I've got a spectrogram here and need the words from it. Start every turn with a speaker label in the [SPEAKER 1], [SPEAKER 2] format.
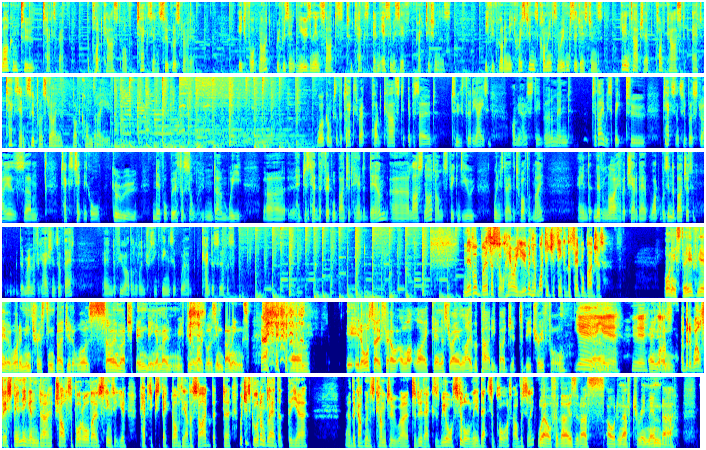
[SPEAKER 1] Welcome to Tax Wrap, the podcast of Tax and Super Australia. Each fortnight, we present news and insights to tax and SMSF practitioners. If you've got any questions, comments, or even suggestions, get in touch at podcast at taxandsuperaustralia.com.au. Welcome to the Tax Wrap podcast, episode 238. I'm your host, Steve Burnham, and today we speak to Tax and Super Australia's um, tax technical guru, Neville Berthasell, and um, we uh, just had the federal budget handed down uh, last night. I'm speaking to you Wednesday, the 12th of May. And Neville and I have a chat about what was in the budget, the ramifications of that, and a few other little interesting things that were, came to surface. Neville Berthasell, how are you and what did you think of the federal budget?
[SPEAKER 2] Morning, Steve. Yeah, what an interesting budget it was. So much spending. It made me feel like I was in Bunnings. Um, it, it, also felt a lot like an Australian Labor Party budget, to be truthful.
[SPEAKER 1] Yeah, um, yeah. Yeah, and, a, and, of, a, bit of welfare spending and uh, child support, all those things that you perhaps expect of the other side, but uh, which is good. I'm glad that the uh, uh the government has come to uh, to do that because we all still all need that support, obviously.
[SPEAKER 2] Well, for those of us old enough to remember,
